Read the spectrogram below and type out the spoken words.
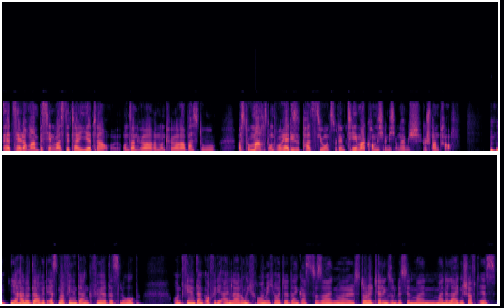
erzähl doch mal ein bisschen was detaillierter unseren Hörerinnen und Hörern, was du, was du machst und woher diese Passion zu dem Thema kommt. Ich bin ich unheimlich gespannt drauf. Ja, hallo David. Erstmal vielen Dank für das Lob. Und vielen Dank auch für die Einladung. Ich freue mich, heute dein Gast zu sein, weil Storytelling so ein bisschen mein, meine Leidenschaft ist,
